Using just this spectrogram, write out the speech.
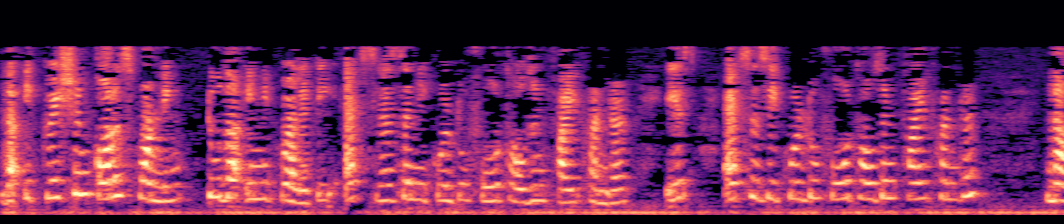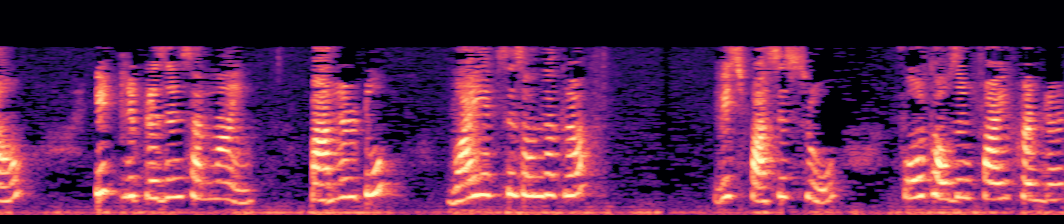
the equation corresponding to the inequality x less than equal to 4500 is x is equal to 4500. Now, it represents a line parallel to y-axis on the graph which passes through 4500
